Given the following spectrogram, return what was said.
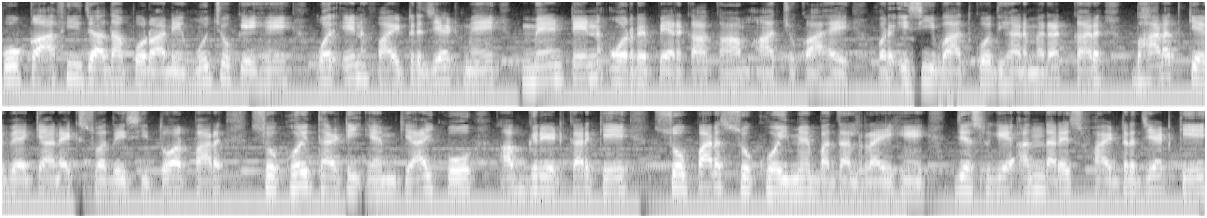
वो काफ़ी ज़्यादा पुराने हो चुके हैं और इन फाइटर जेट में मेंटेन और रिपेयर का काम आ चुका है। और इसी बात को ध्यान में रखकर भारत के वैज्ञानिक स्वदेशी तौर पर सुखोई थर्टी एम को अपग्रेड करके सुपर सुखोई में बदल रहे हैं, जिसके अंदर इस फाइटर जेट के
